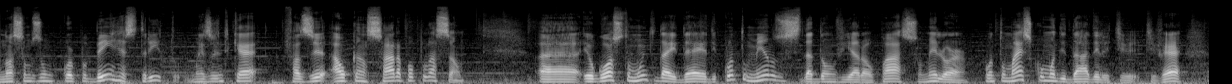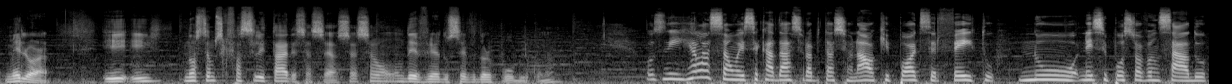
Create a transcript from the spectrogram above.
nós somos um corpo bem restrito, mas a gente quer fazer alcançar a população. Uh, eu gosto muito da ideia de quanto menos o cidadão vier ao passo, melhor. Quanto mais comodidade ele tiver, melhor. E, e nós temos que facilitar esse acesso. Esse é um dever do servidor público. Né? Em relação a esse cadastro habitacional que pode ser feito no, nesse posto avançado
